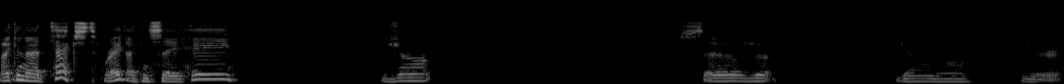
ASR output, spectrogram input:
I can add text right? I can say hey Jean Serge Gagnon here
